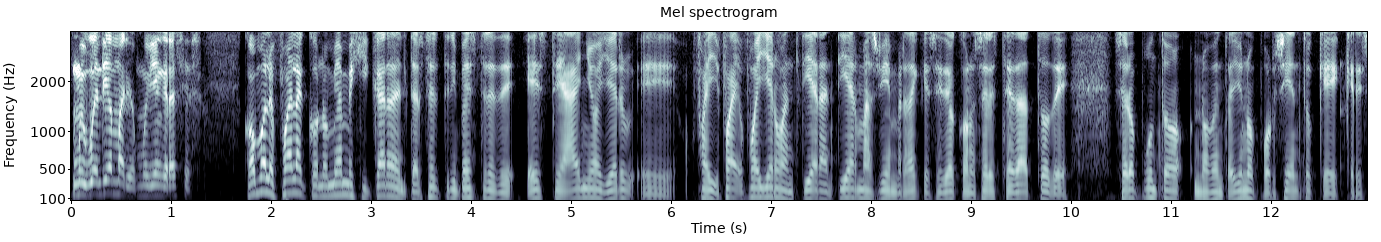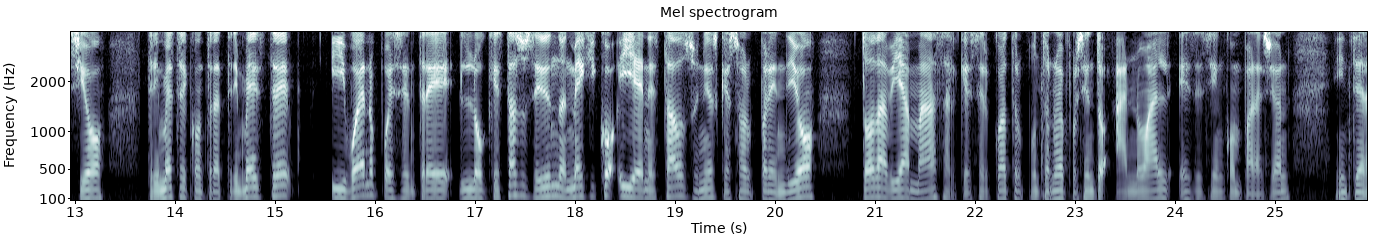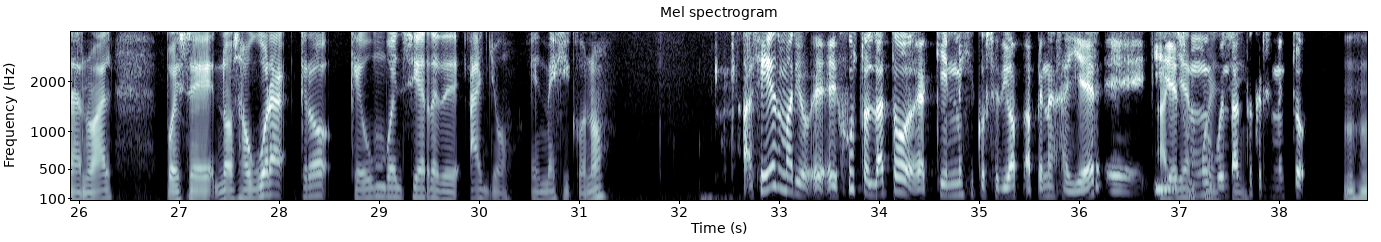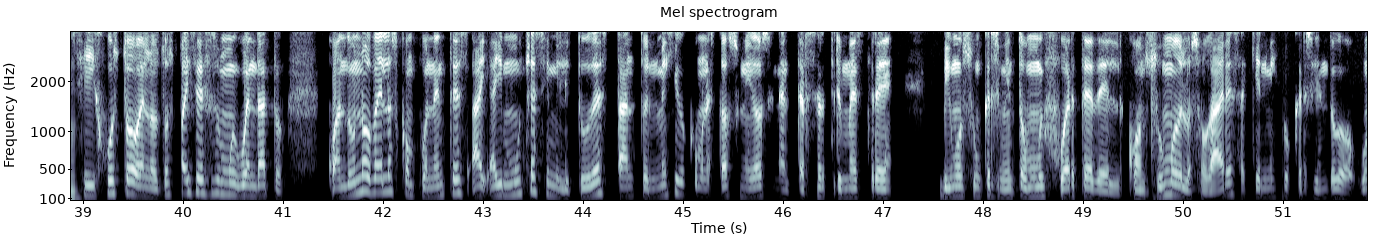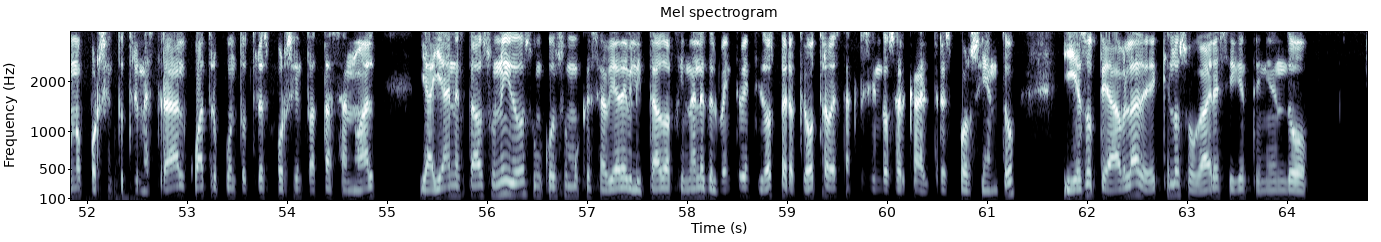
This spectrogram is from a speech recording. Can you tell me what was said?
Muy buen día, Mario. Muy bien, gracias. ¿Cómo le fue a la economía mexicana en el tercer trimestre de este año? Ayer eh, fue, ayer o antier, antier más bien, ¿verdad? Que se dio a conocer este dato de 0.91% que creció trimestre contra trimestre. Y bueno, pues entre lo que está sucediendo en México y en Estados Unidos que sorprendió todavía más al crecer 4.9% anual, es decir, en comparación interanual, pues eh, nos augura, creo que un buen cierre de año en México, ¿no? Así es, Mario. Eh, eh, justo el dato aquí en México se dio apenas ayer eh, y es un muy buen dato de crecimiento Sí, justo en los dos países es un muy buen dato. Cuando uno ve los componentes, hay, hay muchas similitudes, tanto en México como en Estados Unidos. En el tercer trimestre vimos un crecimiento muy fuerte del consumo de los hogares, aquí en México creciendo 1% trimestral, 4.3% a tasa anual, y allá en Estados Unidos un consumo que se había debilitado a finales del 2022, pero que otra vez está creciendo cerca del 3%, y eso te habla de que los hogares siguen teniendo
